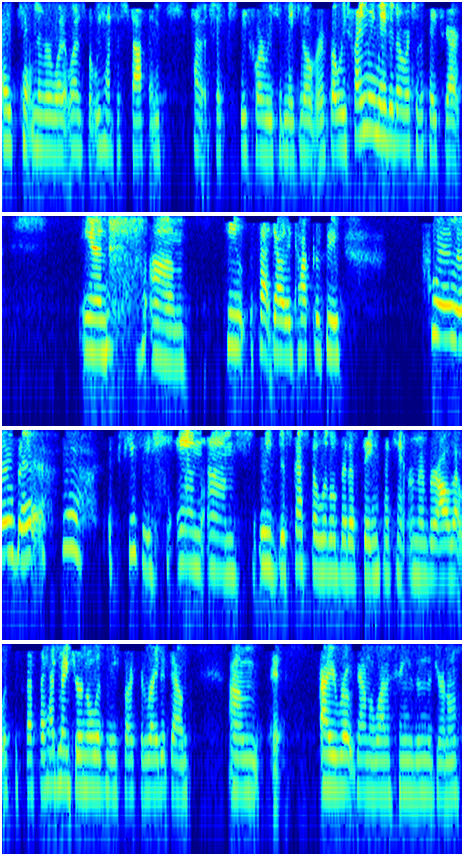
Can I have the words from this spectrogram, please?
I can't remember what it was, but we had to stop and have it fixed before we could make it over. But we finally made it over to the patriarch, and um, he sat down and talked with me for a little bit. Excuse me. And um, we discussed a little bit of things. I can't remember all that was discussed. I had my journal with me so I could write it down. Um, it, I wrote down a lot of things in the journal.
